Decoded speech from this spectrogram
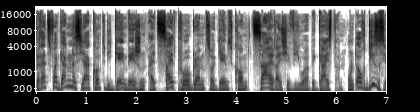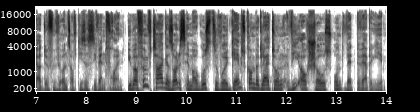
Bereits vergangenes Jahr konnte die Gamevasion als Side-Program zur Gamescom zahlreiche Viewer begeistern. Und auch dieses Jahr dürfen wir uns auf dieses Event freuen. Über fünf Tage soll es im August sowohl Gamescom-Begleitung wie auch Shows und Wettbewerbe geben.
